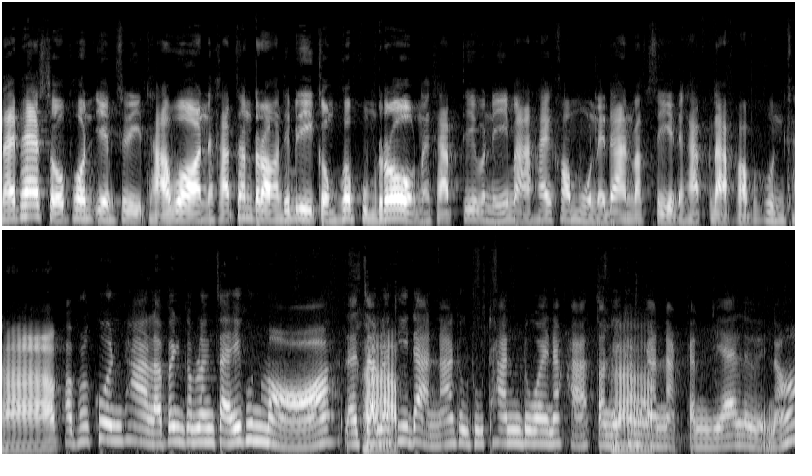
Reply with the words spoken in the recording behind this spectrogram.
นายแพทย์โสพลเอี่ยมสิริถาวรนะครับท่านรองอธิบดีกรมควบคุมโรคนะครับที่วันนี้มาให้ข้อมูลในด้านวัคซีนนะครับกราบขอบพระคุณครับขอบพระคุณค่ะ แล้วเป็นกำลังใจให้คุณหมอ และครับเจ้าหน้าที่ด่านหน้าทุกๆท่านด้วยนะคะ ตอนนี้ครับทำงานหนักกันแย่เลยเนาะ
